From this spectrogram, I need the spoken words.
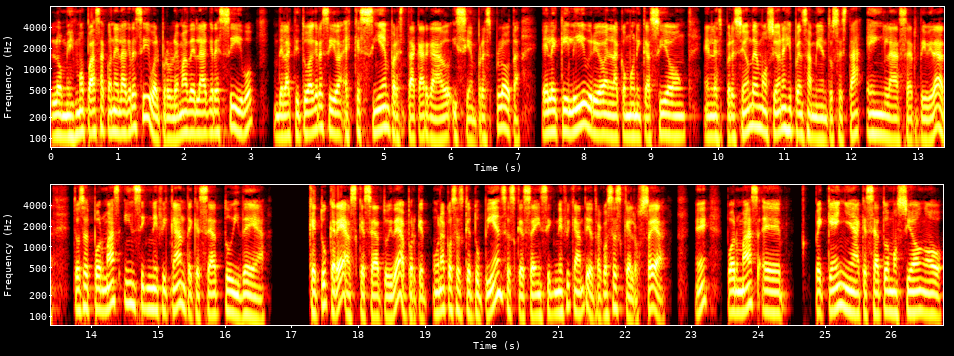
Lo mismo pasa con el agresivo. El problema del agresivo, de la actitud agresiva, es que siempre está cargado y siempre explota. El equilibrio en la comunicación, en la expresión de emociones y pensamientos está en la asertividad. Entonces, por más insignificante que sea tu idea, que tú creas que sea tu idea, porque una cosa es que tú pienses que sea insignificante y otra cosa es que lo sea. ¿eh? Por más eh, pequeña que sea tu emoción o,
